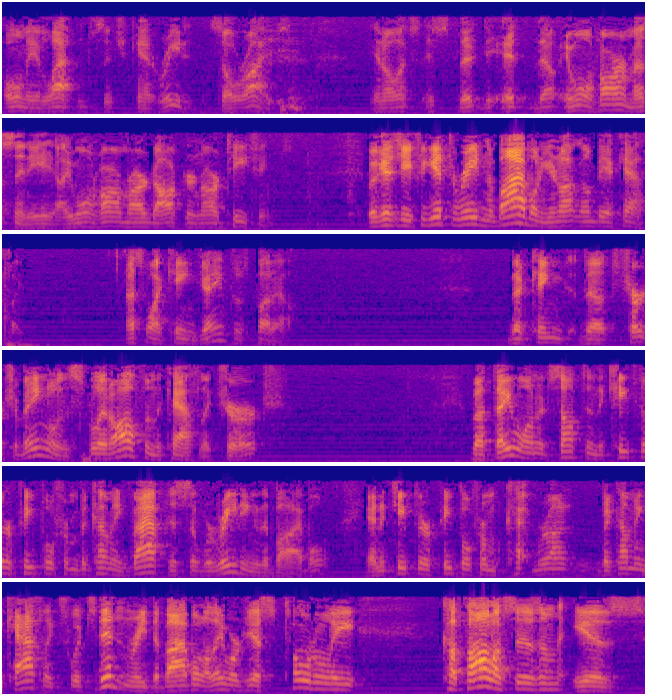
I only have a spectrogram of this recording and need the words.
Only in Latin since you can't read it. So right. You know, it's, it's, it, it, it won't harm us any. It won't harm our doctrine our teachings. Because if you get to reading the Bible, you're not going to be a Catholic. That's why King James was put out. The, King, the Church of England split off from the Catholic Church, but they wanted something to keep their people from becoming Baptists that were reading the Bible, and to keep their people from becoming Catholics, which didn't read the Bible. They were just totally. Catholicism is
